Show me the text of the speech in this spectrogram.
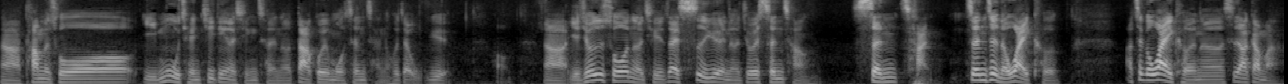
那他们说，以目前既定的行程呢，大规模生产呢会在五月。好，那也就是说呢，其实在四月呢就会生产生产真正的外壳啊。这个外壳呢是要干嘛？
